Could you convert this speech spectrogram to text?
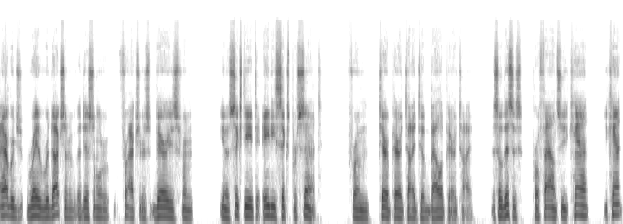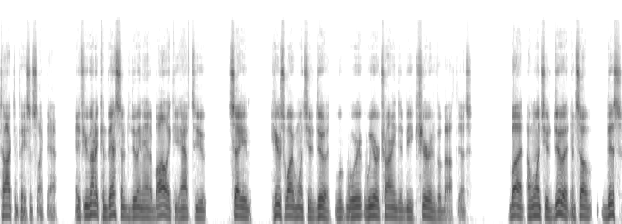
average rate of reduction of additional fractures varies from, you know, 68 to 86% from teriparatide to baloparatide. So this is profound. So you can't You can't talk to patients like that. And if you're going to convince them to do an anabolic, you have to say, here's why I want you to do it. We're, we are trying to be curative about this, but I want you to do it. And so this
